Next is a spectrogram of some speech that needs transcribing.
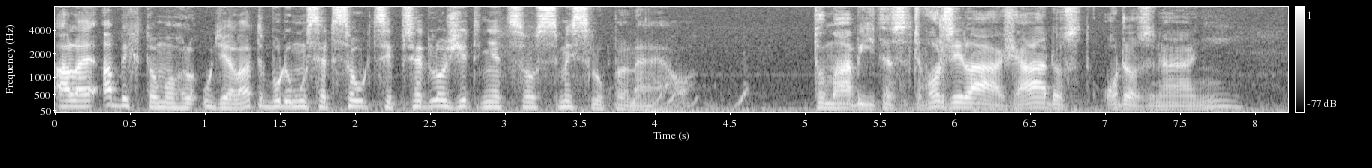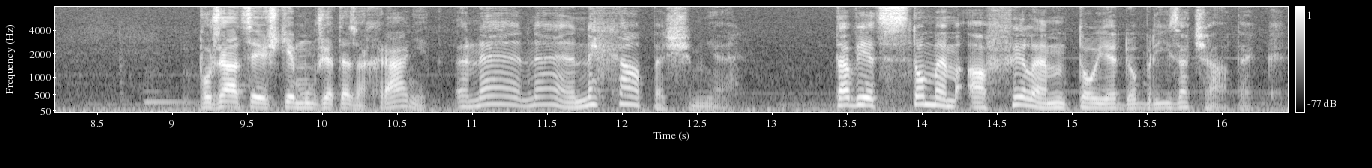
Ale abych to mohl udělat, budu muset soudci předložit něco smysluplného. To má být zdvořilá žádost o doznání? Pořád se ještě můžete zachránit. Ne, ne, nechápeš mě. Ta věc s Tomem a Filem to je dobrý začátek.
